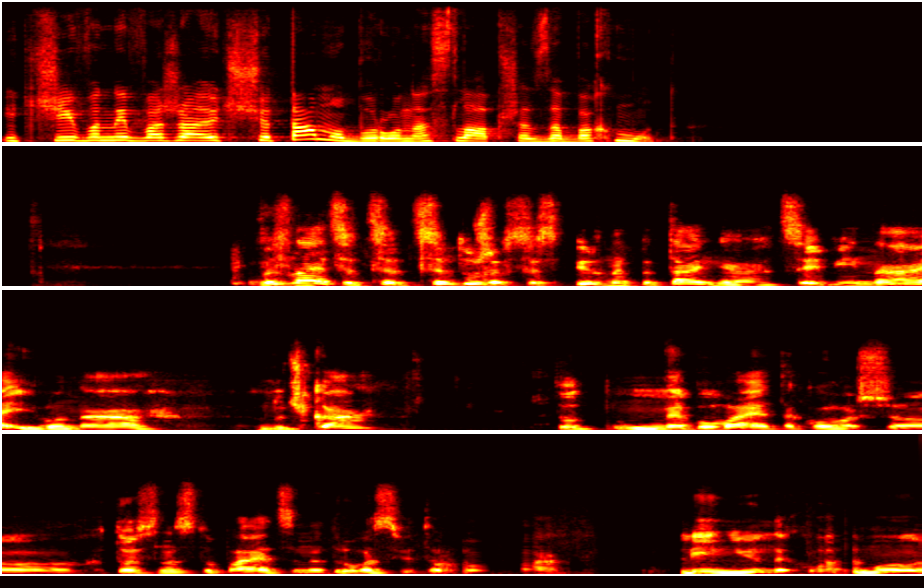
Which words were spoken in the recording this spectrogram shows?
і чи вони вважають, що там оборона слабша за Бахмут? Ви знаєте, це, це дуже все спірне питання. Це війна, і вона гнучка. Тут не буває такого, що хтось наступає, це не Друга світова. Лінію не ходимо,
